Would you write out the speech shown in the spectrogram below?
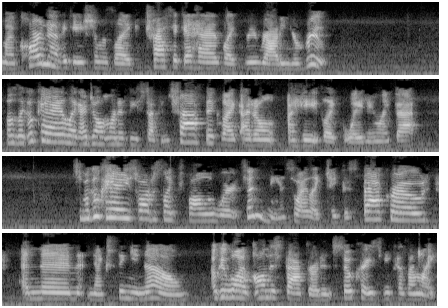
my car navigation was like traffic ahead, like rerouting your route. I was like, okay, like I don't want to be stuck in traffic. Like I don't, I hate like waiting like that. So I'm like, okay, so I'll just like follow where it sends me. And so I like take this back road and then next thing you know, okay, well I'm on this back road and it's so crazy because I'm like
